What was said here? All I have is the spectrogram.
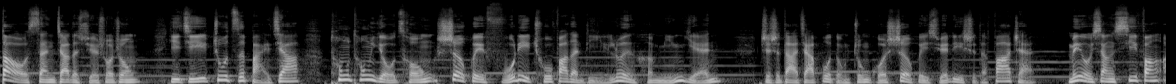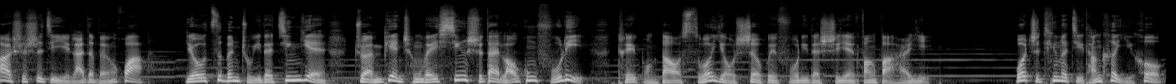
道三家的学说中，以及诸子百家，通通有从社会福利出发的理论和名言。只是大家不懂中国社会学历史的发展，没有像西方二十世纪以来的文化，由资本主义的经验转变成为新时代劳工福利推广到所有社会福利的实验方法而已。我只听了几堂课以后，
